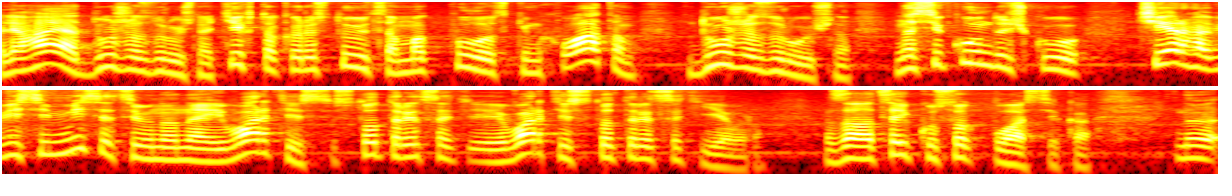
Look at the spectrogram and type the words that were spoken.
лягає дуже зручно. Ті, хто користується макпуловським хватом, дуже зручно. На секундочку, черга 8 місяців на неї, вартість 130, е, вартість 130 євро за цей кусок пластика. Е,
